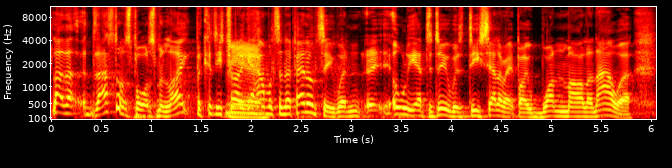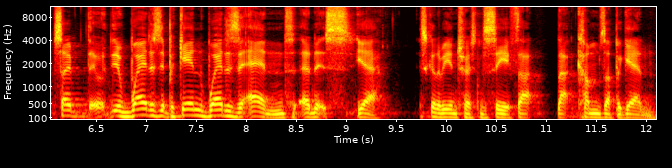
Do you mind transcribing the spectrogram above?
Like that, that's not sportsmanlike because he's trying yeah. to get Hamilton a penalty when uh, all he had to do was decelerate by one mile an hour. So, uh, where does it begin? Where does it end? And it's yeah, it's going to be interesting to see if that that comes up again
